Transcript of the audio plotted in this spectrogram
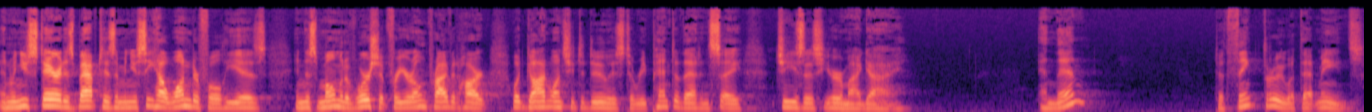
And when you stare at his baptism and you see how wonderful he is in this moment of worship for your own private heart, what God wants you to do is to repent of that and say, Jesus, you're my guy. And then to think through what that means.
